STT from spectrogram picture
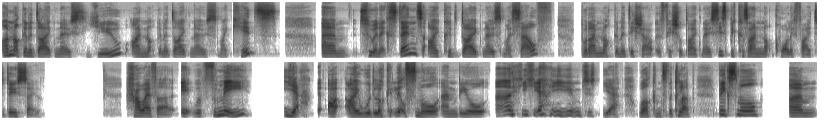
I'm not going to diagnose you, I'm not going to diagnose my kids. Um, to an extent, I could diagnose myself, but I'm not going to dish out official diagnosis because I'm not qualified to do so. However, it would for me, yeah, I, I would look at little small and be all, uh, yeah, just yeah, welcome to the club. Big small, um,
